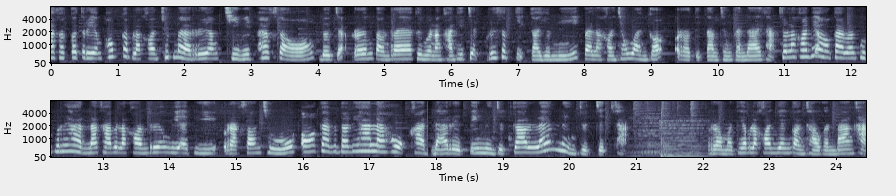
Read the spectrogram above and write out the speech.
นะคะ ก็เตรียมพบกับละครชุดม่เรื่องชีวิตภาค 2 โดยจะเริ่มตอนแรกคืนวันอังคารที่ 7 พฤศจิกายนนี้แฟนละครช่องวันก็ รอติดตามชมกันได้ค่ะ ส่วนละครที่ออกอากาศวันพุธพฤหัสนะคะ เป็นละครเรื่อง VIP รักซ่อนชู้ออกอากาศเป็นตอนที่ 5 และ 6 ค่ะดาเรตติ้ง 1.9 และ 1.7 ค่ะ เรามาเทียบละครเย็นก่อนข่าวกันบ้างค่ะ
